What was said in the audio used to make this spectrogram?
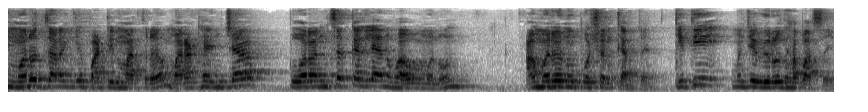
मनोज जारंगे पाटील मात्र मराठ्यांच्या पोरांचं कल्याण व्हावं म्हणून आमरण उपोषण करतायत. किती म्हणजे विरोधाभास आहे.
